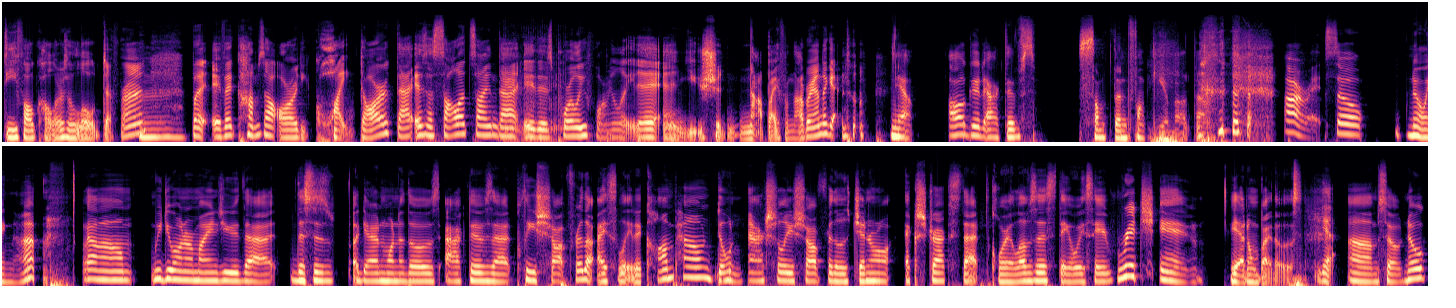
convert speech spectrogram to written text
default color is a little different. Mm. But if it comes out already quite dark, that is a solid sign that it is poorly formulated and you should not buy from that brand again. Yeah, all good actives. Something funky about them. All right. So, knowing that, um, we do want to remind you that this is, again, one of those actives that please shop for the isolated compound. Don't actually shop for those general extracts that Gloria loves this. They always say rich in. Yeah, don't buy those. Yeah. Um, so, no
